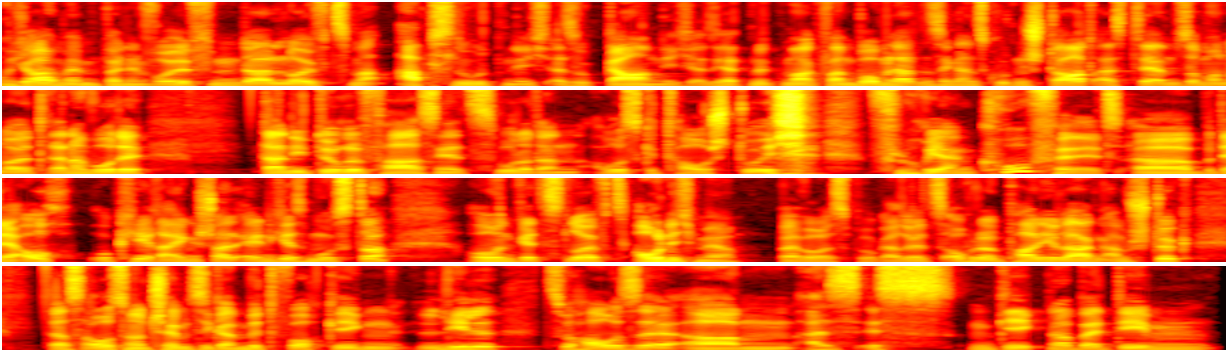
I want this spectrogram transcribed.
Und ja, bei den Wolfen, da läuft es mal absolut nicht, also gar nicht. Also, sie hat mit Marc van Bommel hatten sie einen ganz guten Start, als der im Sommer neuer Trainer wurde. Dann die Dürrephase, jetzt wurde dann ausgetauscht durch Florian Kofeld, äh, der auch okay reingestartet, ähnliches Muster. Und jetzt läuft es auch nicht mehr bei Wolfsburg. Also jetzt auch wieder ein paar Niederlagen am Stück. Das aus einer Champions League am Mittwoch gegen Lille zu Hause. Ähm, also es ist ein Gegner, bei dem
